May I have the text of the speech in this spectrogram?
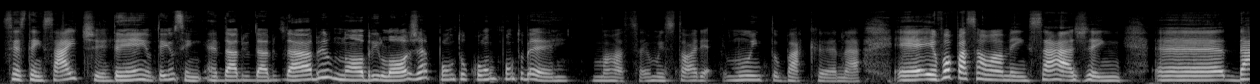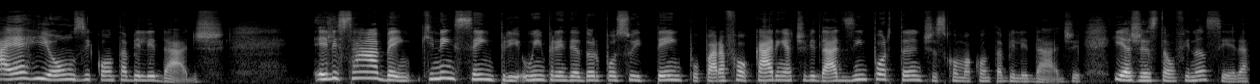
Vocês têm site? Tenho, tenho sim. É www.nobreloja.com.br. Nossa, é uma história muito bacana. É, eu vou passar uma mensagem é, da R11 Contabilidade. Eles sabem que nem sempre o empreendedor possui tempo para focar em atividades importantes como a contabilidade e a gestão financeira,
